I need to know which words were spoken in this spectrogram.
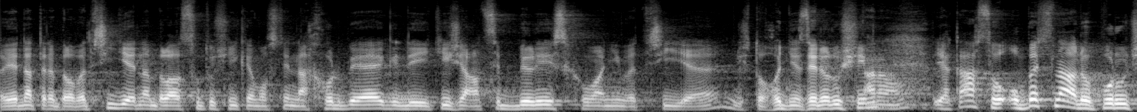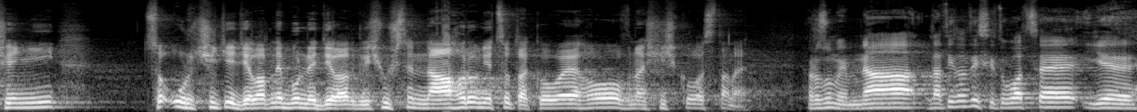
Jedna teda byla ve třídě, jedna byla s útočníkem vlastně na chodbě, kdy ti žáci byli schovaní ve třídě, když to hodně zjednoduším. Ano. Jaká jsou obecná doporučení co určitě dělat nebo nedělat, když už se náhodou něco takového v naší škole stane? Rozumím. Na, na tyhle ty situace je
